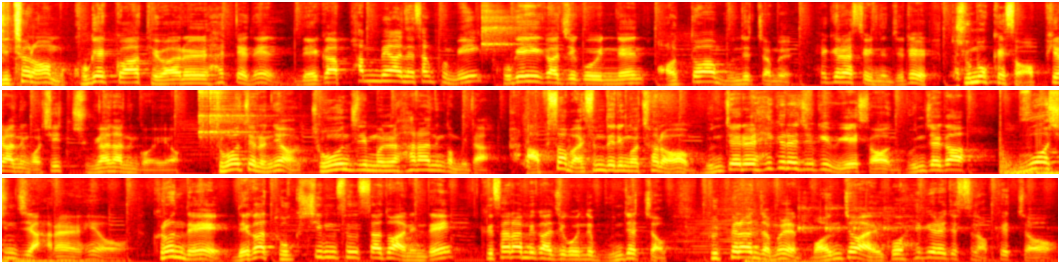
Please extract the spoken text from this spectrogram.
이처럼 고객과 대화를 할 때는 내가 판매하는 상품이 고객이 가지고 있는 어떠한 문제점을 해결할 수 있는지를 주목해서 어필하는 것이 중요하다는 거예요. 두 번째는요, 좋은 질문을 하라는 겁니다. 앞서 말씀드린 것처럼 문제를 해결해주기 위해선 문제가 무엇인지 알아야 해요. 그런데 내가 독심술사도 아닌데 그 사람이 가지고 있는 문제점, 불편한 점을 먼저 알고 해결해 줄 수는 없겠죠.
